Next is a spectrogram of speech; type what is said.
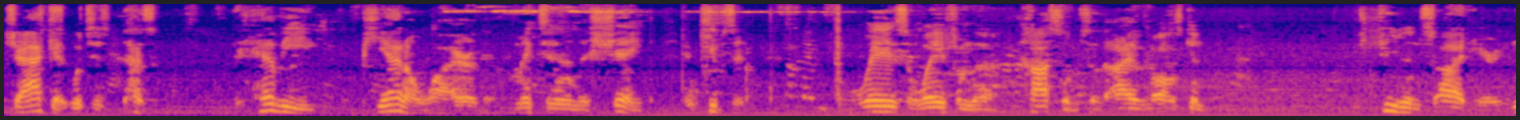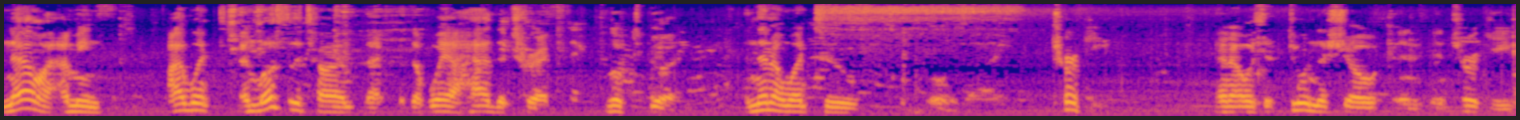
jacket, which is has heavy piano wire that makes it into shape and keeps it ways away from the costume so the eyeballs can shoot inside here. Now, I mean, I went, and most of the time, that the way I had the trick looked good. And then I went to? Turkey, and I was doing the show in, in Turkey,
